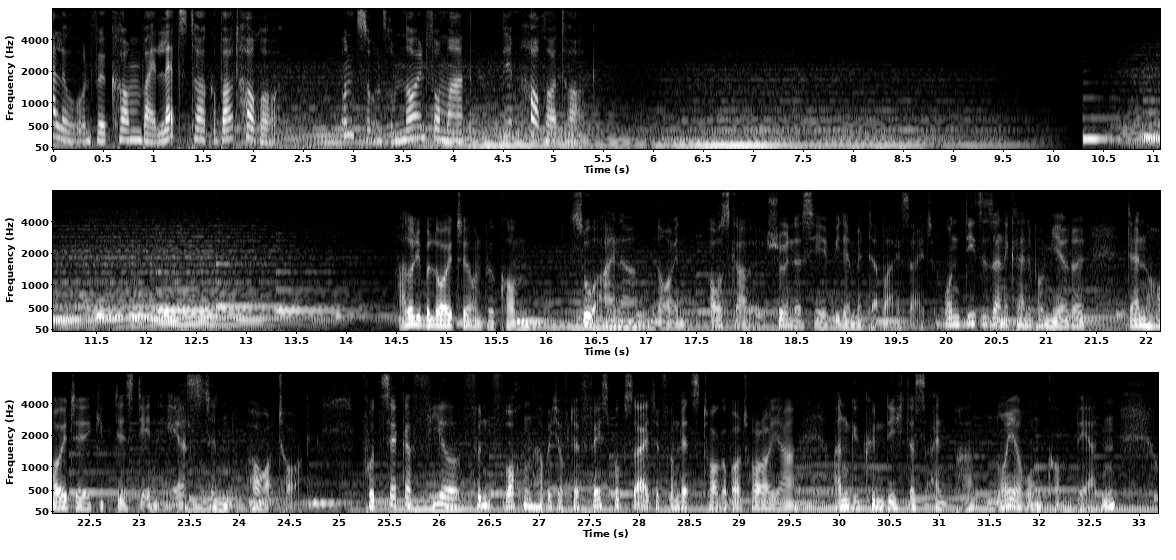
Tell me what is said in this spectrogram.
Hallo und willkommen bei Let's Talk About Horror und zu unserem neuen Format, dem Horror Talk. Hallo liebe Leute und willkommen zu einer neuen Ausgabe. Schön, dass ihr wieder mit dabei seid. Und dies ist eine kleine Premiere, denn heute gibt es den ersten Horror Talk. Vor circa vier, fünf Wochen habe ich auf der Facebook-Seite von Let's Talk About Horror ja angekündigt, dass ein paar Neuerungen kommen werden.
